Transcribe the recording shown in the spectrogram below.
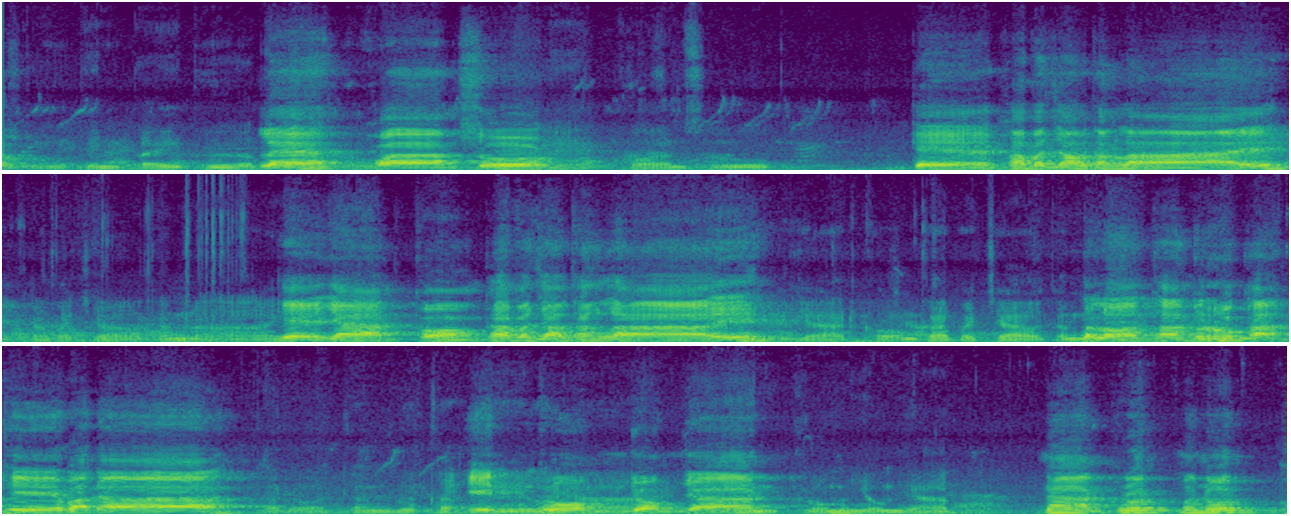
ชน์ จงเป็นไปเพื่อและความสุขและความสุข แก่ข้าพเจ้าทั้งหลายข้าพ เจ้าทั้งหลาย แก่ญาติของข้าพเจ้าทั้งหลาย ญาติของข้าพเจ้าทั้งตลอดทั้งรุกขเทวดา ตลอดทั้งลูกขอินพรหมยมยักษ์อินพรหมยมยักษ์นาคครุฑมนุษย์ค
